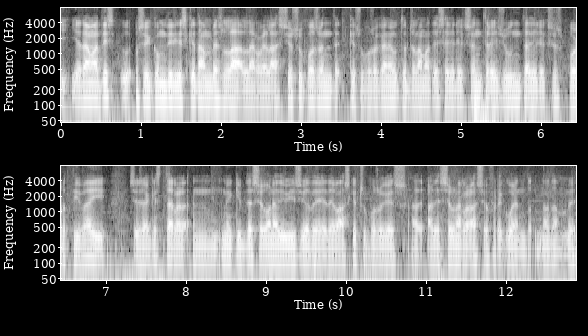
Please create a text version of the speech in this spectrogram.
I, I ara mateix, o o sigui, com diries que també és la, la relació, suposo, entre, que suposo que aneu tots a la mateixa direcció, entre junta, direcció esportiva i si és aquesta, un equip de segona divisió de, de bàsquet, suposo que és, ha, ha de ser una relació freqüent, no també?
